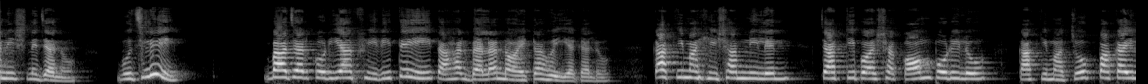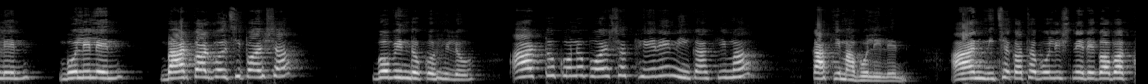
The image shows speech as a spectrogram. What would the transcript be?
আনিস নে যেন। বুঝলি? বাজার করিয়া ফিরিতেই তাহার বেলা নয়টা হইয়া গেল। কাকিমা হিসাব নিলেন, চারটি পয়সা কম পড়িল। কাকিমা চোখ পাকাইলেন, বলিলেন, বার কর বলছি পয়সা? গোবিন্দ কহিল, আর তো কোনো পয়সা ফেরেনি কাকিমা। কাকিমা বলিলেন, আর মিছে কথা বলিস নে রে গবাক্ষ।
